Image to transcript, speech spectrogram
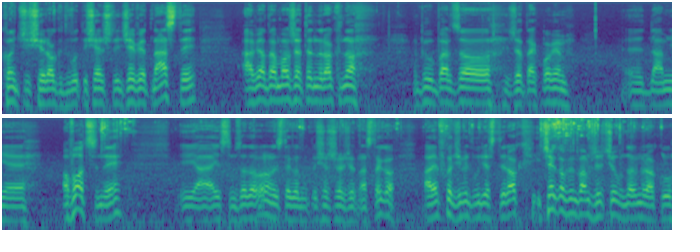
kończy się rok 2019, a wiadomo, że ten rok no, był bardzo, że tak powiem, e, dla mnie owocny. Ja jestem zadowolony z tego 2019, ale wchodzimy w 20 rok i czego bym Wam życzył w nowym roku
